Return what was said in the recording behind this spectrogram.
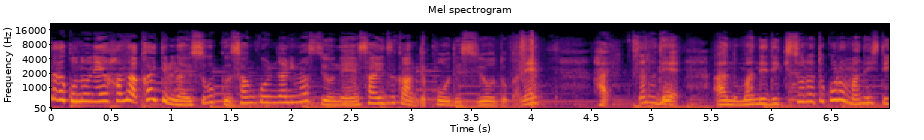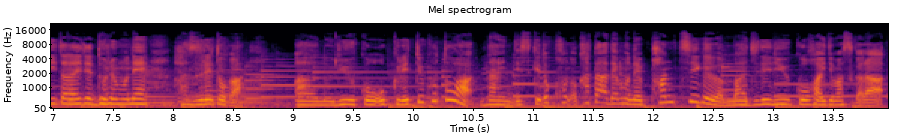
ただこのね、花描いてる内容すごく参考になりますよね。サイズ感ってこうですよとかね。はい。なので、あの、真似できそうなところを真似していただいて、どれもね、外れとか、あの、流行遅れということはないんですけど、この方はでもね、パンツ以外はマジで流行履いてますから、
